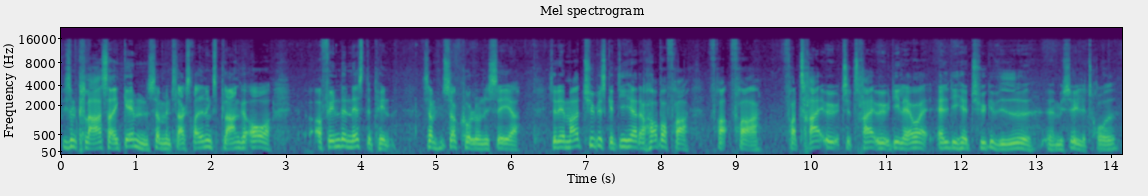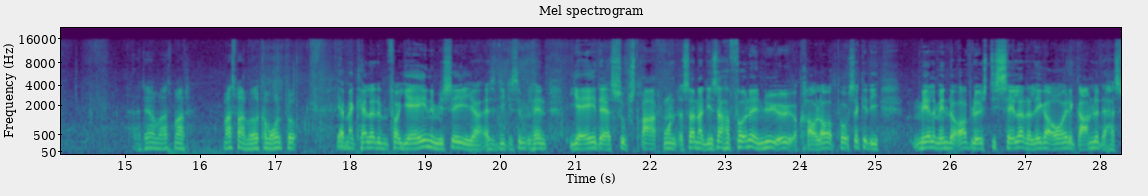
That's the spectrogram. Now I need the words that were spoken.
ligesom klare sig igennem som en slags redningsplanke over og finde den næste pind, som den så koloniserer. Så det er meget typisk, at de her, der hopper fra, fra, fra, fra træø til træø, de laver alle de her tykke, hvide øh, mycelietråde. Ja, det er meget smart meget smart måde at komme rundt på. Ja, man kalder dem for jagende mycelier. Altså, de kan simpelthen jage deres substrat rundt, og så når de så har fundet en ny ø og kravle over på, så kan de mere eller mindre opløse de celler, der ligger over i det gamle, der har,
